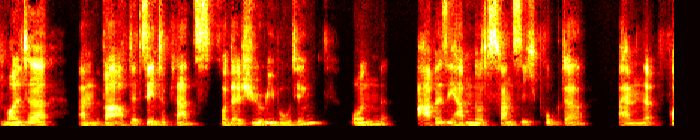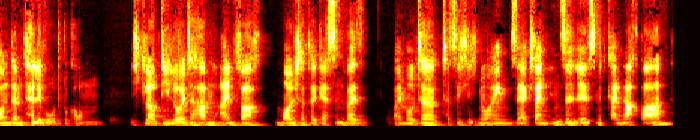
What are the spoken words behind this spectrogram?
Molter ähm, war auf der zehnte Platz von der Jury Voting und aber sie haben nur 20 Punkte ähm, von dem Televote bekommen. Ich glaube, die Leute haben einfach Malta vergessen, weil, weil Malta tatsächlich nur eine sehr kleine Insel ist mit keinen Nachbarn.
